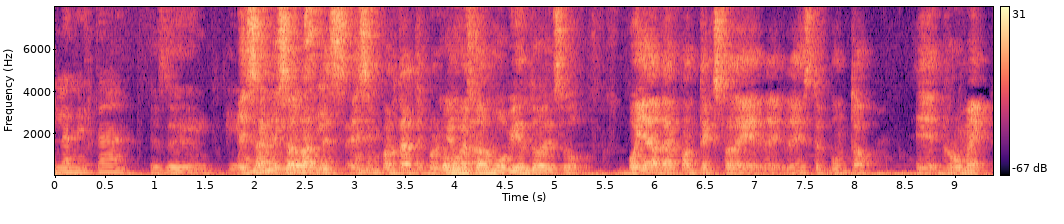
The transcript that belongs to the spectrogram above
la neta. Es de que- Esa, Sí. esa parte es, es importante porque cómo bueno, estamos moviendo eso. voy a dar contexto de, de- de este punto. Eh, Rume,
